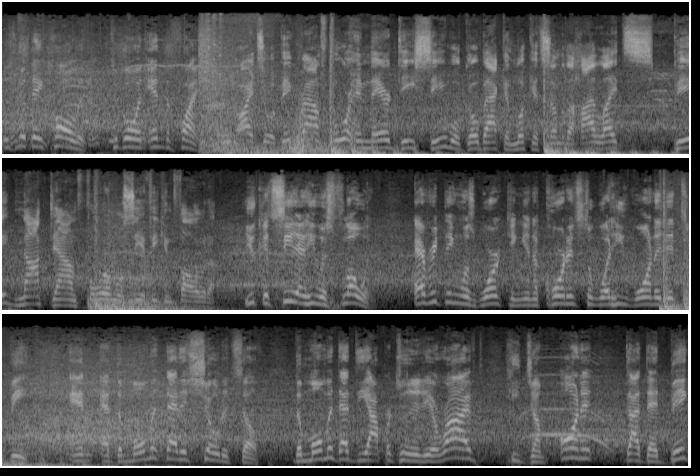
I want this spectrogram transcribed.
was what they call it to go and end the fight. All right, so a big round for him there, DC. We'll go back and look at some of the highlights. Big knockdown for him. We'll see if he can follow it up. You could see that he was flowing. Everything was working in accordance to what he wanted it to be. And at the moment that it showed itself, the moment that the opportunity arrived, he jumped on it, got that big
